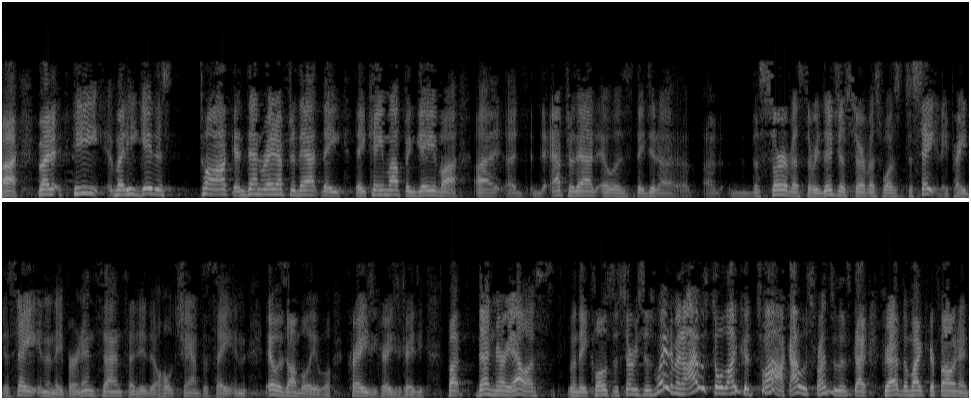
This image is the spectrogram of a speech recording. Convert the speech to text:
uh, but he, but he gave this talk, and then right after that, they they came up and gave a. a after that, it was they did a, a the service, the religious service was to Satan. They prayed to Satan and they burned incense and they did a whole chant to Satan. It was unbelievable, crazy, crazy, crazy. But then Mary Alice, when they closed the service, says, "Wait a minute, I was told I could talk. I was friends with this guy." Grabbed the microphone and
